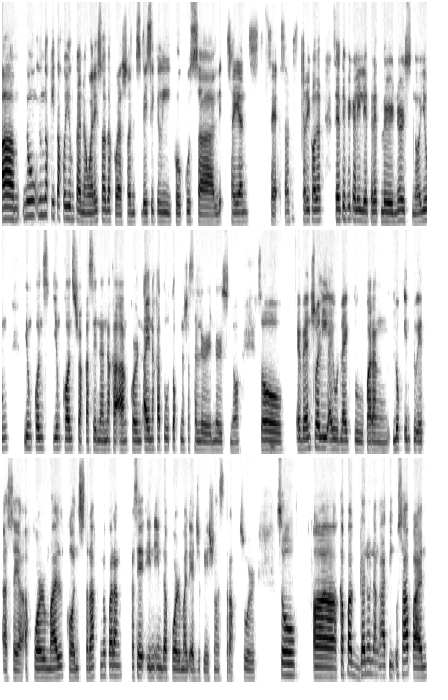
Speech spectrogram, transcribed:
Um nung, nung nakita ko yung tanong when I saw the question, it's basically focus sa science do call that? Scientifically literate learners, no? Yung yung cons- yung construct kasi na naka-anchor ay nakatutok na siya sa learners, no? So eventually I would like to parang look into it as a, a formal construct, no? Parang kasi in in the formal educational structure. So uh, kapag ganun ang ating usapan,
